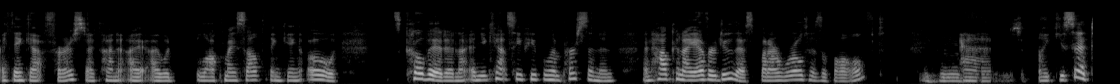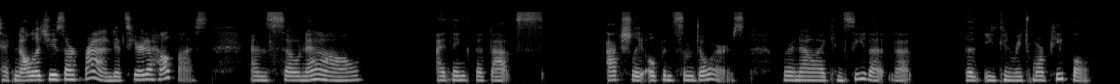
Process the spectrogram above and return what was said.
i think at first i kind of I, I would block myself thinking oh it's covid and and you can't see people in person and and how can i ever do this but our world has evolved mm-hmm. and like you said technology is our friend it's here to help us and so now I think that that's actually opened some doors where now I can see that that that you can reach more people,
